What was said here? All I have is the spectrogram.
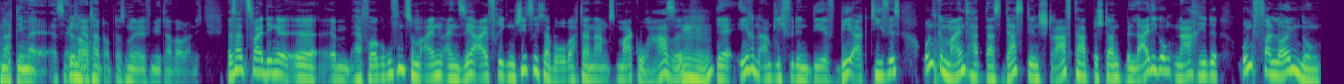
Nachdem er erst erklärt Genau. hat, ob das nur Elfmeter war oder nicht. Das hat zwei Dinge äh, ähm, hervorgerufen. Zum einen einen sehr eifrigen Schiedsrichterbeobachter namens Marco Hase, Mhm. der ehrenamtlich für den DFB aktiv ist und gemeint hat, dass das den Straftatbestand Beleidigung, Nachrede und Verleumdung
